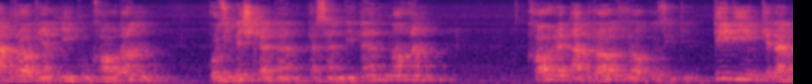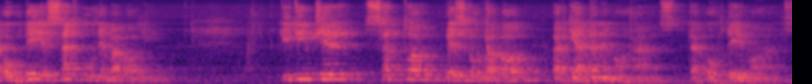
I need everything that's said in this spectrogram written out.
ابرار یعنی نیکوکاران گزینش کردن پسندیدن ما هم کار ابرار را گزیدیم. دیدیم که در عهده صد گونه وبالیم دیدیم که صد تا وزر و وبال بر گردن ما هست در عهده ما هست.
